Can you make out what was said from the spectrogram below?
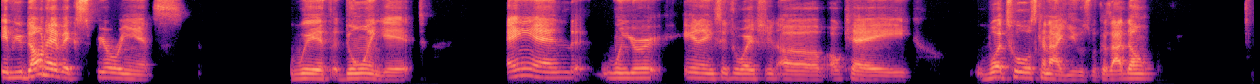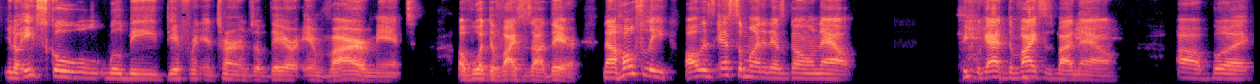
if you don't have experience with doing it, and when you're in a situation of okay, what tools can I use? Because I don't you know, each school will be different in terms of their environment of what devices are there. Now, hopefully, all this ESSA money that's gone out, people got devices by now. Uh, but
